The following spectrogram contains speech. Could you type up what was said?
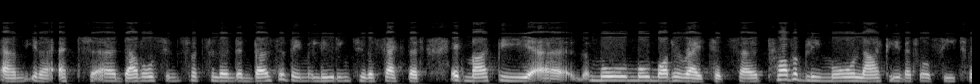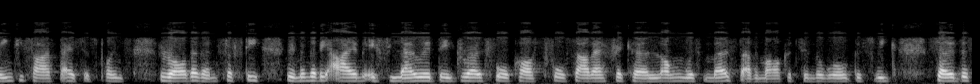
um, you know, at uh, Davos in Switzerland, and both of them alluding to the fact that it might be uh, more more moderated. So probably more likely that we'll see 25 basis points rather than 50. Remember, the IMF lowered their growth forecast for South Africa, along with most other markets in the world this week. So this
